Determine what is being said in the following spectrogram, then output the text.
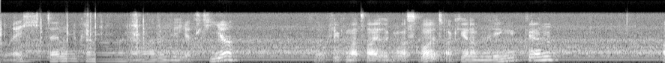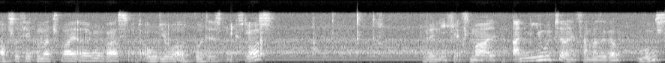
Am rechten Kanal ja, sind wir jetzt hier. So 4,2 irgendwas Volt. Und am linken auch so 4,2 irgendwas und Audio-Output ist nichts los. Wenn ich jetzt mal unmute, und jetzt haben wir sogar Wumms.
